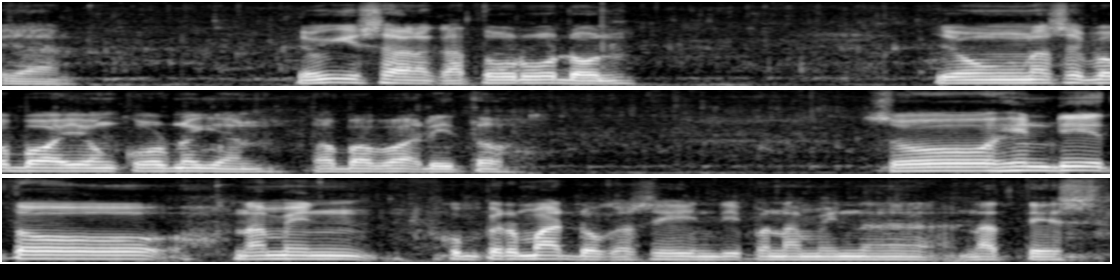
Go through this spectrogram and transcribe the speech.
Yan yung isa nakaturo doon yung nasa baba yung corner yan pababa dito. So hindi ito namin kumpirmado kasi hindi pa namin na, na-test.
